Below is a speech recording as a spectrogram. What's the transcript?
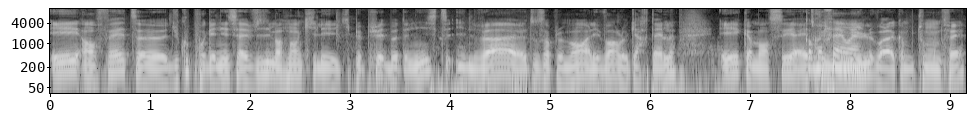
Et en fait, euh, du coup, pour gagner sa vie, maintenant qu'il est, qu'il peut plus être botaniste, il va euh, tout simplement aller voir le cartel et commencer à être Comme une fait, ouais. mule, voilà, comme tout le monde fait.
